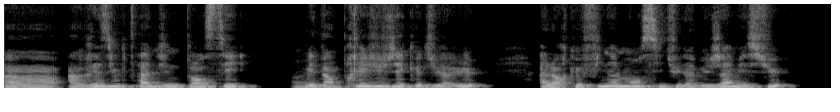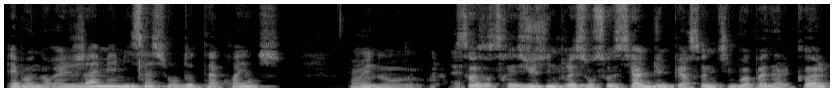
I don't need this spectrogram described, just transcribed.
un résultat d'une pensée mais d'un préjugé que tu as eu, alors que finalement, si tu l'avais jamais su, eh ben, on n'aurait jamais mis ça sur le dos de ta croyance. ça, serait juste une pression sociale d'une personne qui boit pas d'alcool,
